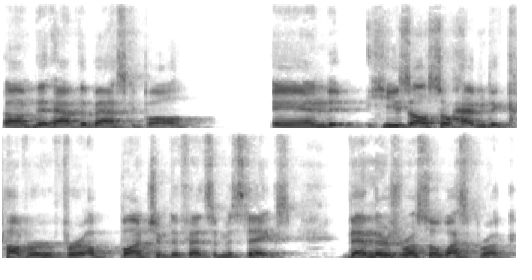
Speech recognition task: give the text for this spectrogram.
um, that have the basketball, and he's also having to cover for a bunch of defensive mistakes. Then there's Russell Westbrook,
